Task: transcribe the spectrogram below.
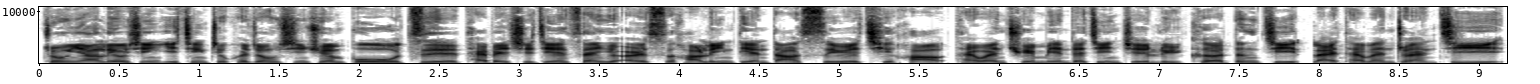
中央流行疫情指挥中心宣布，自台北时间三月二十四号零点到四月七号，台湾全面的禁止旅客登机来台湾转机。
